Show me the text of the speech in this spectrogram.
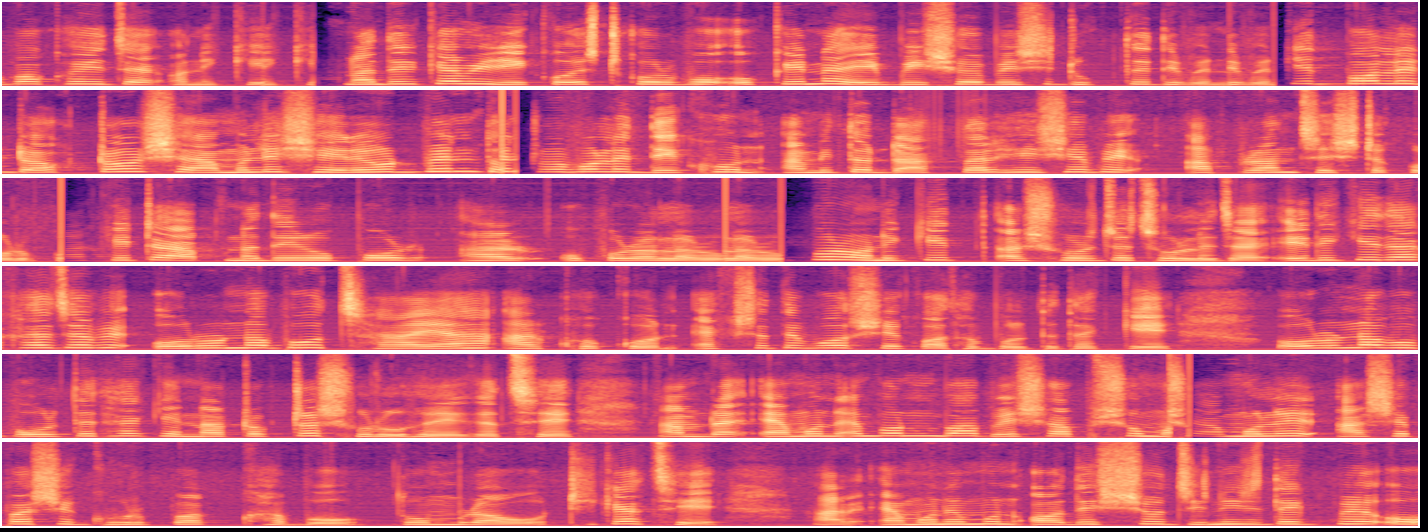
অবাক হয়ে যায় অনেকে। আপনাদেরকে আমি রিকোয়েস্ট করব, ওকে না এই বিষয়ে বেশি ঢুকতে দিবেন কিত বলে ডক্টর শ্যামলী সেরে উঠবেন তো? ডক্টর বলে, দেখুন, আমি তো ডাক্তার হিসেবে আপ্রাণ চেষ্টা করব। বাকিটা আপনাদের উপর আর উপরওয়ালার উপর। অনিকেত আর সূর্য চলে যায়। এদিকে দেখা যাবে অরুণাভ ছায়া আর খোকন একসাথে বসে কথা বলতে থাকে। অরুণাভ বলতে থাকে, নাটকটা শুরু হয়ে গেছে। আমরা এমন এমন ভাবে সবসময় শ্যামলের আশেপাশে ঘুরপাক খাব, তোমরাও, ঠিক আছে? আর এমন এমন অদৃশ্য জিনিস দেখবে ও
